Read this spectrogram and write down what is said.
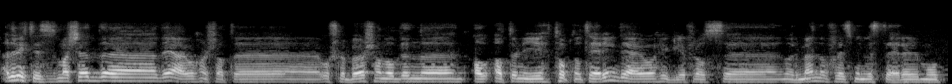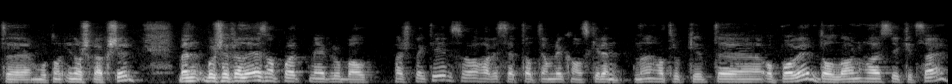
Det viktigste som har skjedd, eh, det er jo kanskje at eh, Oslo Børs har nådd en eh, atter ny toppnotering. Det er jo hyggelig for oss nordmenn og for de som investerer mot, mot, i norske aksjer. Men bortsett fra det, sånn på et mer globalt perspektiv, så har vi sett at de amerikanske rentene har trukket oppover. Dollaren har styrket seg.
